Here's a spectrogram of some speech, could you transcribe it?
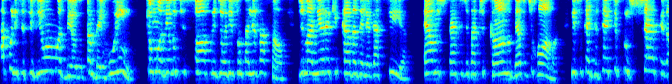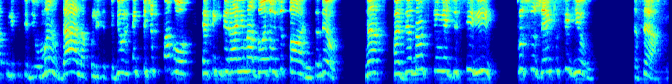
A Polícia Civil é um modelo também ruim, que é um modelo que sofre de horizontalização, de maneira que cada delegacia é uma espécie de Vaticano dentro de Roma. Isso quer dizer que para o chefe da Polícia Civil mandar na Polícia Civil, ele tem que pedir por favor, ele tem que virar animador de auditório, entendeu? Né? Fazer dancinha de siri para o sujeito segui-lo, tá certo?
